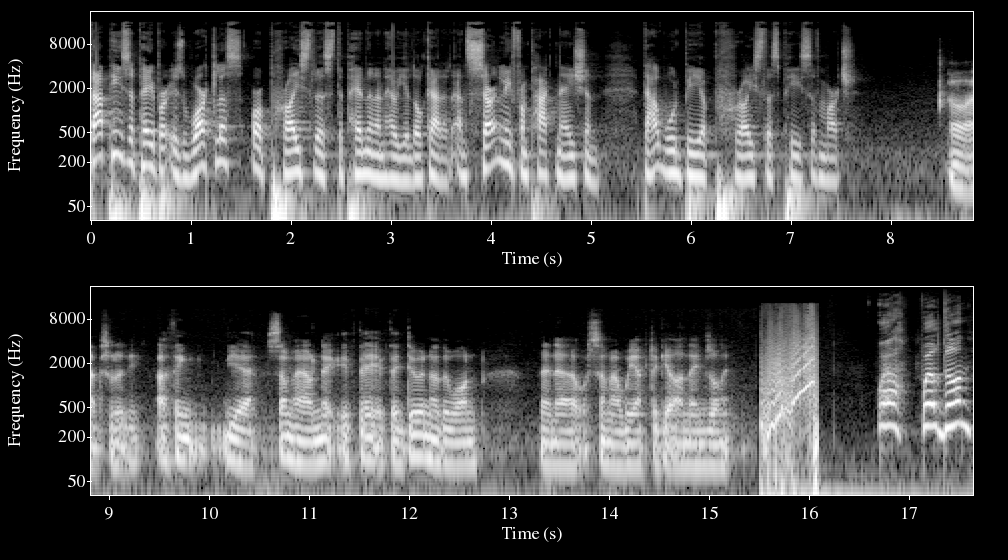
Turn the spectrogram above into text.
that piece of paper is worthless or priceless, depending on how you look at it. And certainly from Pack Nation, that would be a priceless piece of merch. Oh, absolutely. I think, yeah, somehow ne- if they if they do another one, then uh, somehow we have to get our names on it. Well, well done.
